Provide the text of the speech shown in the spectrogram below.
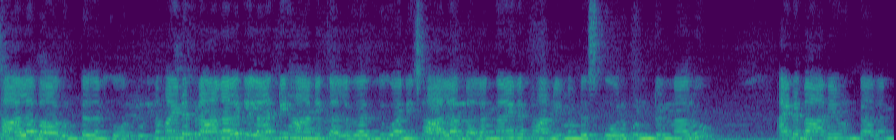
చాలా బాగుంటుందని కోరుకుంటున్నాం. ఆయన ప్రాణాలకు ఎలాంటి హాని కలగద్దు అని చాలా బలంగా ఆయన ఫ్యామిలీ మెంబర్స్ కోరుకుంటున్నారు. ఆయన బాగానే ఉంటారని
